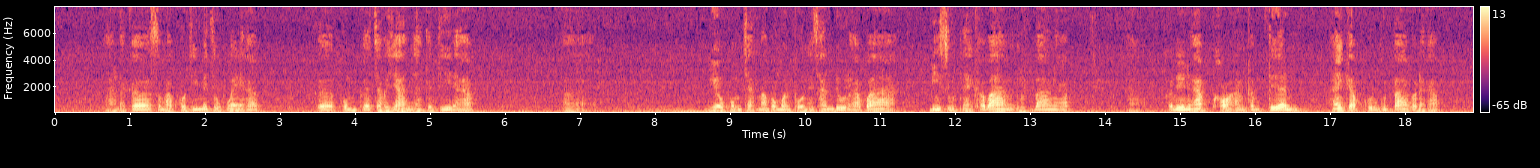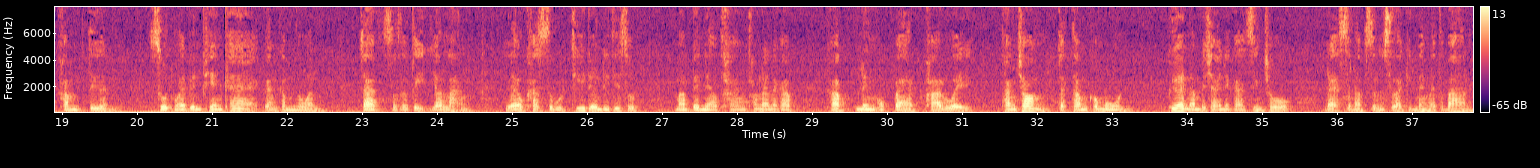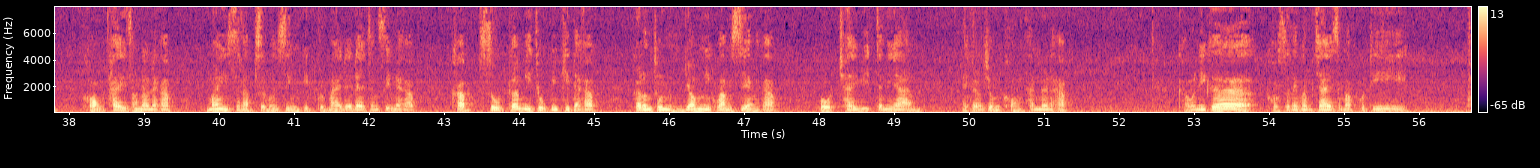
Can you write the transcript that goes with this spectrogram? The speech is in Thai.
อ่าแล้วก็สำหรับคนที่ไม่ถูกหวยนะครับ ก็ผมก็จะพยายามอย่างเต็มที่นะครับอ่าเดี๋ยวผมจะมาประมวลผลให้ท่านดูนะครับว่ามีสูตรไหนเข้าบ้างหลุดบ้างนะครับก่อนอื่นนะครับ ขออ่านคำเตือนให้กับคุณคุณป้าก่อนนะครับ คำเตือน สูตรหวยเป็นเพียงแค่การคำนวณ จากสถิติย้อนหลัง แล้วคัดสมุดที่เดินดีที่สุด มาเป็นแนวทางเท่านั้นนะครับ ครับ 168 พารวย ทางช่องจัดทำข้อมูล เพื่อนำไปใช้ในการเสี่ยงโชค และสนับสนุนสลากินแบ่งรัฐบาลของไทยเท่านั้นนะครับ ไม่สนับสนุนสิ่งผิดกฎหมายใดๆทั้งสิ้นนะครับ ครับ สูตรก็มีถูกมีผิดนะครับ การลงทุนย่อมมีความเสี่ยงครับ ปรดใช้วิจารณญาณในการรับชมของท่านด้วยนะครับครับวันนี้ก็ขอแสดงความใจสำหรับคนที่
